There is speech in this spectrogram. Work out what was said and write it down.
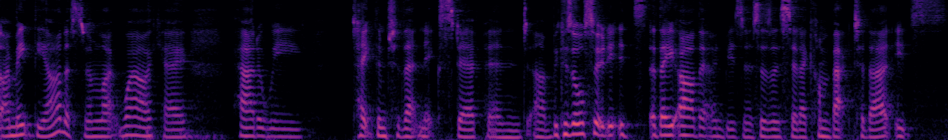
I meet the artist and I'm like, wow, okay, how do we take them to that next step? And um, because also it, it's they are their own business. As I said, I come back to that. It's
